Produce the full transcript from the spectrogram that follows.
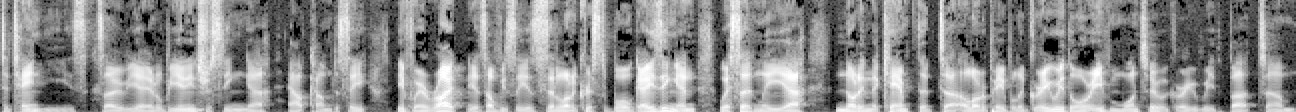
to 10 years. So, yeah, it'll be an interesting uh, outcome to see if we're right. It's obviously, as said, a lot of crystal ball gazing, and we're certainly uh, not in the camp that uh, a lot of people agree with or even want to agree with. But, um,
